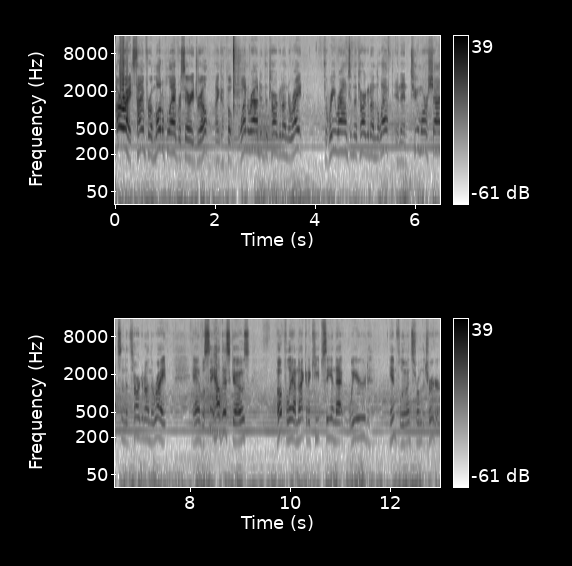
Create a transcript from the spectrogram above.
All right, it's time for a multiple adversary drill. I'm gonna put one round in the target on the right, three rounds in the target on the left, and then two more shots in the target on the right. And we'll see how this goes. Hopefully I'm not gonna keep seeing that weird influence from the trigger.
